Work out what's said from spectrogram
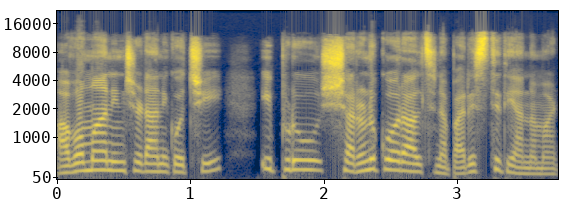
అవమానించడానికొచ్చి ఇప్పుడు శరణుకోరాల్సిన పరిస్థితి అన్నమాట.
